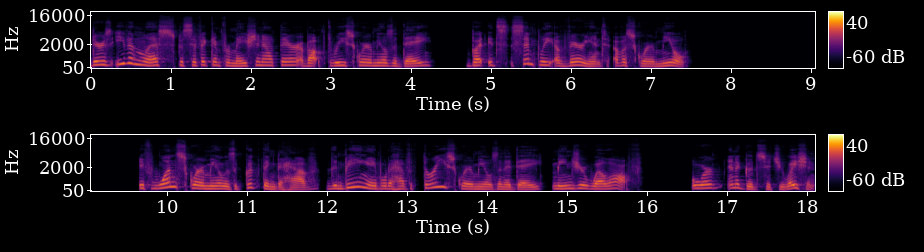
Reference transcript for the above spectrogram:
there's even less specific information out there about three square meals a day, but it's simply a variant of a square meal. If one square meal is a good thing to have, then being able to have three square meals in a day means you're well off, or in a good situation.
